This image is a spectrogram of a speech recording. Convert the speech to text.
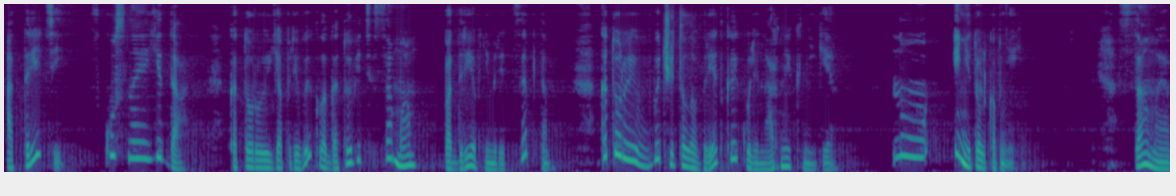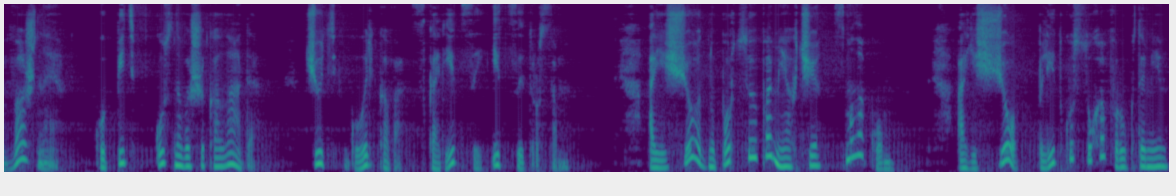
а третий вкусная еда которую я привыкла готовить сама по древним рецептам, которые вычитала в редкой кулинарной книге. Ну, и не только в ней. Самое важное купить вкусного шоколада, чуть горького, с корицей и цитрусом. А еще одну порцию помягче, с молоком. А еще плитку с сухофруктами.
